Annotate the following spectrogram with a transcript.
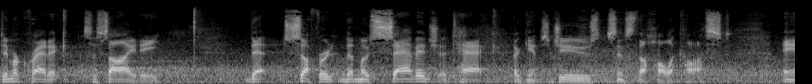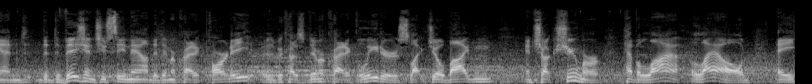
democratic society that suffered the most savage attack against Jews since the Holocaust. And the divisions you see now in the Democratic Party is because Democratic leaders like Joe Biden and Chuck Schumer have allowed a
